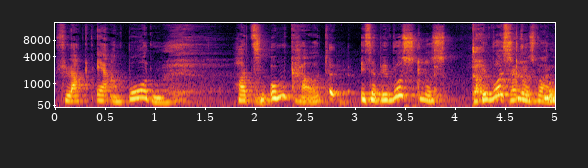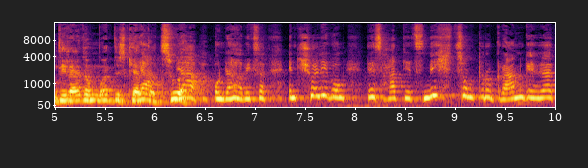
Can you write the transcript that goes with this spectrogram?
flackt er am Boden. Hat ihn umgehaut, ist er bewusstlos, bewusstlos worden. Und die Leute haben das gehört ja, dazu. Ja, und dann habe ich gesagt, Entschuldigung, das hat jetzt nicht zum Programm gehört.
